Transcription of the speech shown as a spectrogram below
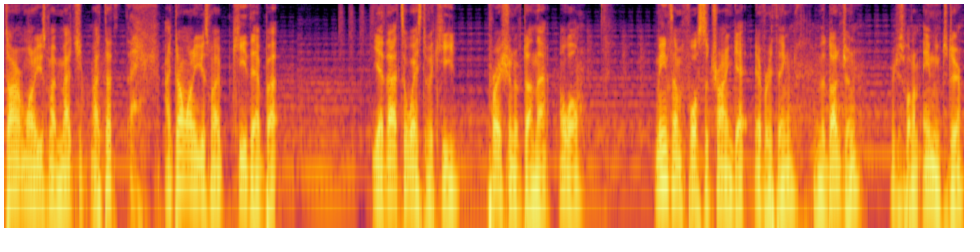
don't want to use my magic... I don't, I don't want to use my key there, but... Yeah, that's a waste of a key. Probably shouldn't have done that. Oh well. Means I'm forced to try and get everything in the dungeon, which is what I'm aiming to do.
